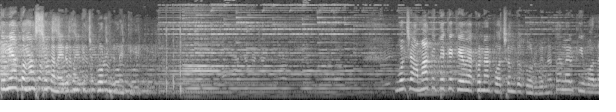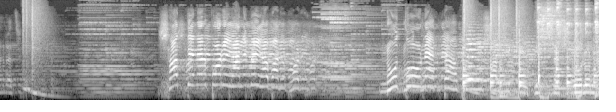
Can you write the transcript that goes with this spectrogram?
তুমি এত হাসছো কেন? এরকম কিছু করবে নাকি? বলছে আমাকে দেখে কেউ এখন আর পছন্দ করবে না। তাহলে আর কি বলার আছে? সাত দিনের পরে আনবে আবার ঘরে। নতুন একটা স্বামীকে বিশ্বাস করো না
